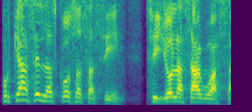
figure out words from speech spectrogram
por qué haces las cosas así si yo las hago así?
